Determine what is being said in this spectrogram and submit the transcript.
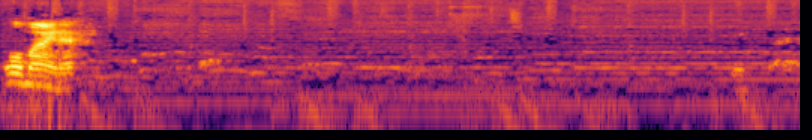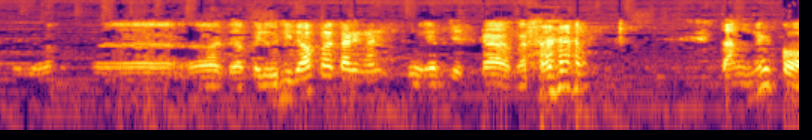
โอ้ไม่นะเออเดี๋ยวไปดูที่ด็อกแล้วกันงั้นดู M79 กันตังไม่พอ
